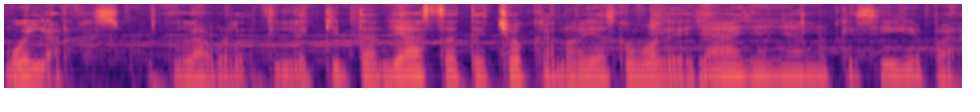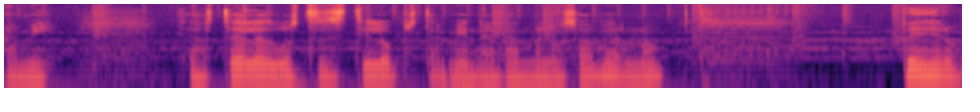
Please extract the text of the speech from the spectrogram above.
muy largas. La verdad, le quitan, ya hasta te choca, ¿no? Ya es como de, ya, ya, ya, lo que sigue para mí a ustedes les gusta ese estilo, pues también háganmelo saber, ¿no? Pero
